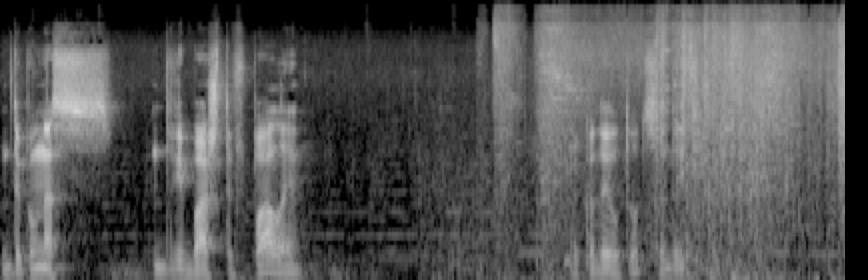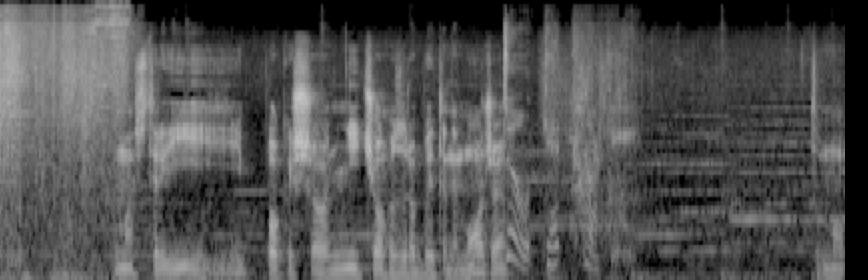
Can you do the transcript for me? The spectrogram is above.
Ну, типу, в нас дві башти впали. Крокодил тут сидить. Мастер Yi поки що нічого зробити не може. Тому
